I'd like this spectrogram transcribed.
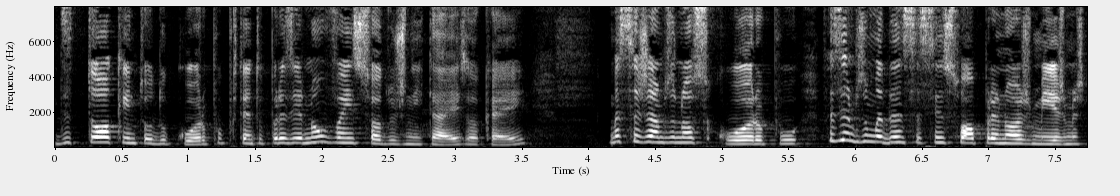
de toque em todo o corpo, portanto o prazer não vem só dos genitais, ok? massajarmos o nosso corpo, fazermos uma dança sensual para nós mesmas,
